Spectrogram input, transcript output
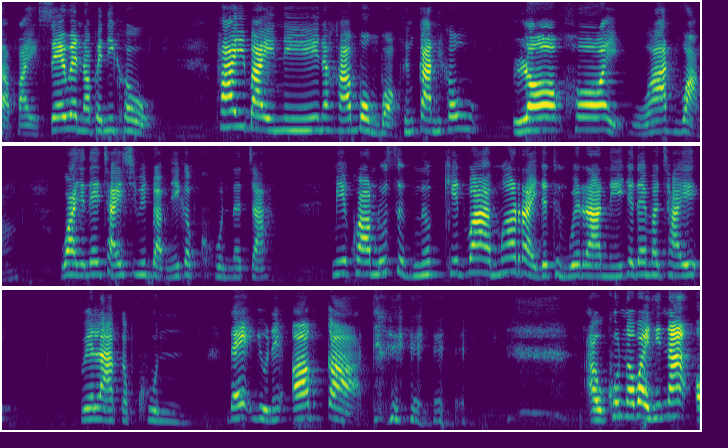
ต่อไปเซเว่นออฟเพนิเคิลไพ่ใบนี้นะคะ บ่งบอกถึงการที่เขารอคอยวาดหวัง ว่าจะได้ใช้ชีวิตแบบนี้กับคุณนะจ๊ะ มีความรู้สึกนึกคิดว่าเมื่อไหร่จะถึงเวลานี้จะได้มาใช้เวลากับคุณ ได้อยู่ในอ้อมกอด เอาคุณมาไว้ที่หน้าอ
